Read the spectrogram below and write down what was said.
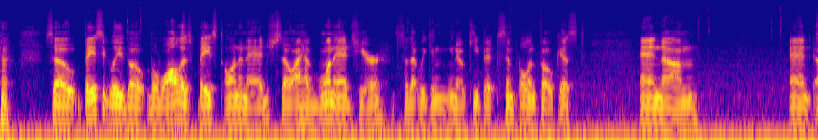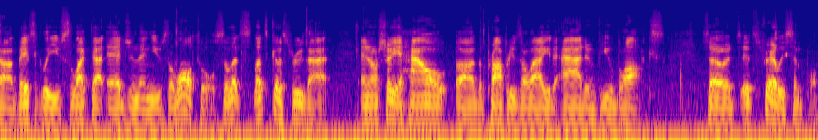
so basically, the the wall is based on an edge. So I have one edge here, so that we can, you know, keep it simple and focused. And um, and uh, basically you select that edge and then use the wall tool. So let's let's go through that and I'll show you how uh, the properties allow you to add and view blocks. So it's, it's fairly simple.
